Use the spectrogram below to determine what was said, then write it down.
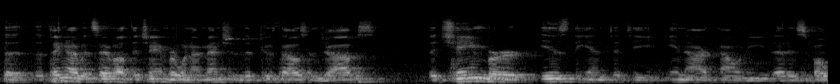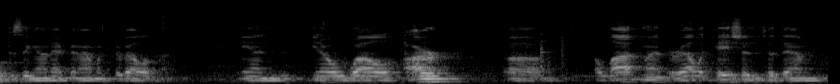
the, the thing I would say about the chamber when I mentioned the 2,000 jobs, the chamber is the entity in our county that is focusing on economic development. And, you know, while our uh, allotment or allocation to them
